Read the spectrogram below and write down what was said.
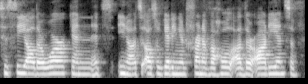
to see all their work. And it's you know, it's also getting in front of a whole other audience of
